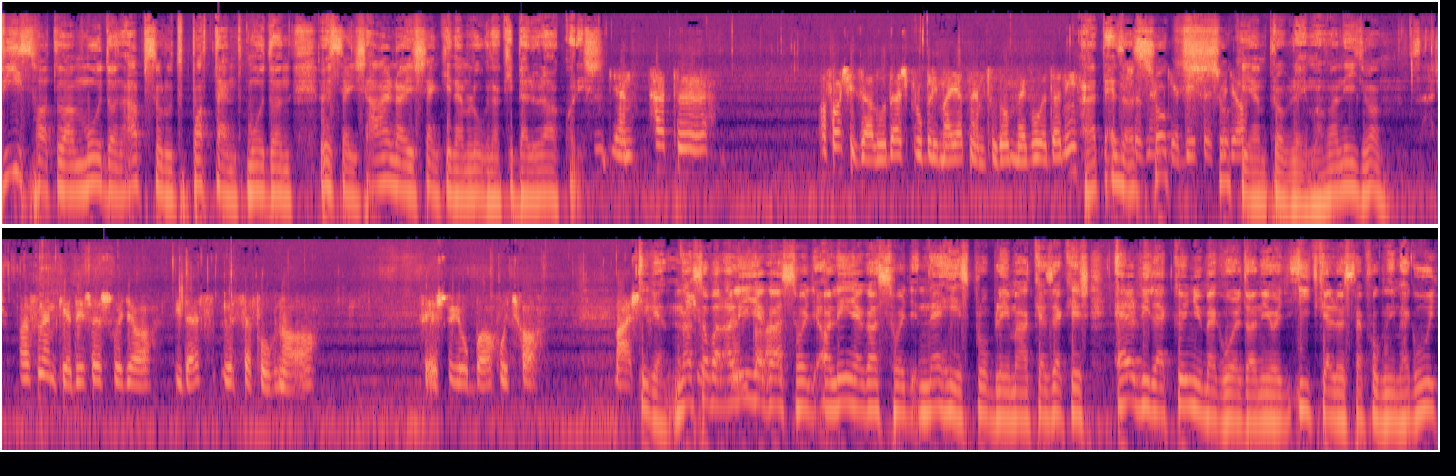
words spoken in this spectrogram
vízhatlan módon, abszolút patent módon össze is állna, és senki nem lógna ki belőle akkor is. Igen, hát a fasizálódás problémáját nem tudom megoldani. Hát ez az, az sok, kérdéses, sok a, ilyen probléma van, így van. Az nem kérdéses, hogy a Fidesz összefogna a szélső jobba, hogyha más. Igen, na szóval a lényeg az, hogy a lényeg az, hogy nehéz problémák ezek, és elvileg könnyű megoldani, hogy így kell összefogni meg úgy,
